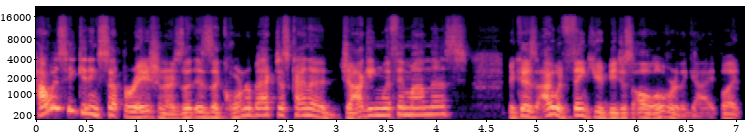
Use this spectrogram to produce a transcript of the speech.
how is he getting separation? Or is the, is the cornerback just kind of jogging with him on this? Because I would think you'd be just all over the guy but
